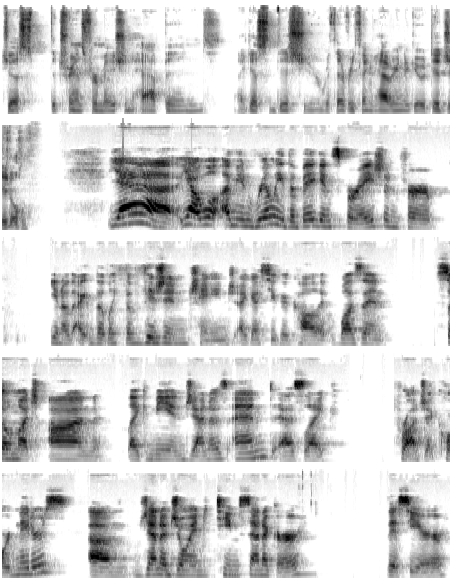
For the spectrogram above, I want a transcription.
just the transformation happened i guess this year with everything having to go digital? Yeah yeah well i mean really the big inspiration for you know the, the, like the vision change i guess you could call it wasn't so much on like me and jenna's end as like project coordinators. Um, jenna joined team seneca this year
